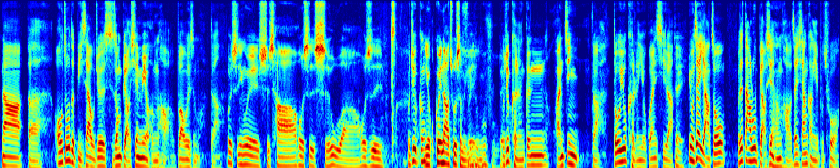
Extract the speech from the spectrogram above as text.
那呃，欧洲的比赛，我觉得始终表现没有很好，不知道为什么，对啊，会是因为时差，或是食物啊，或是。我就跟有归纳出什么原因？我就可能跟环境对吧，都有可能有关系啦。对，因为我在亚洲，我在大陆表现很好，在香港也不错，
